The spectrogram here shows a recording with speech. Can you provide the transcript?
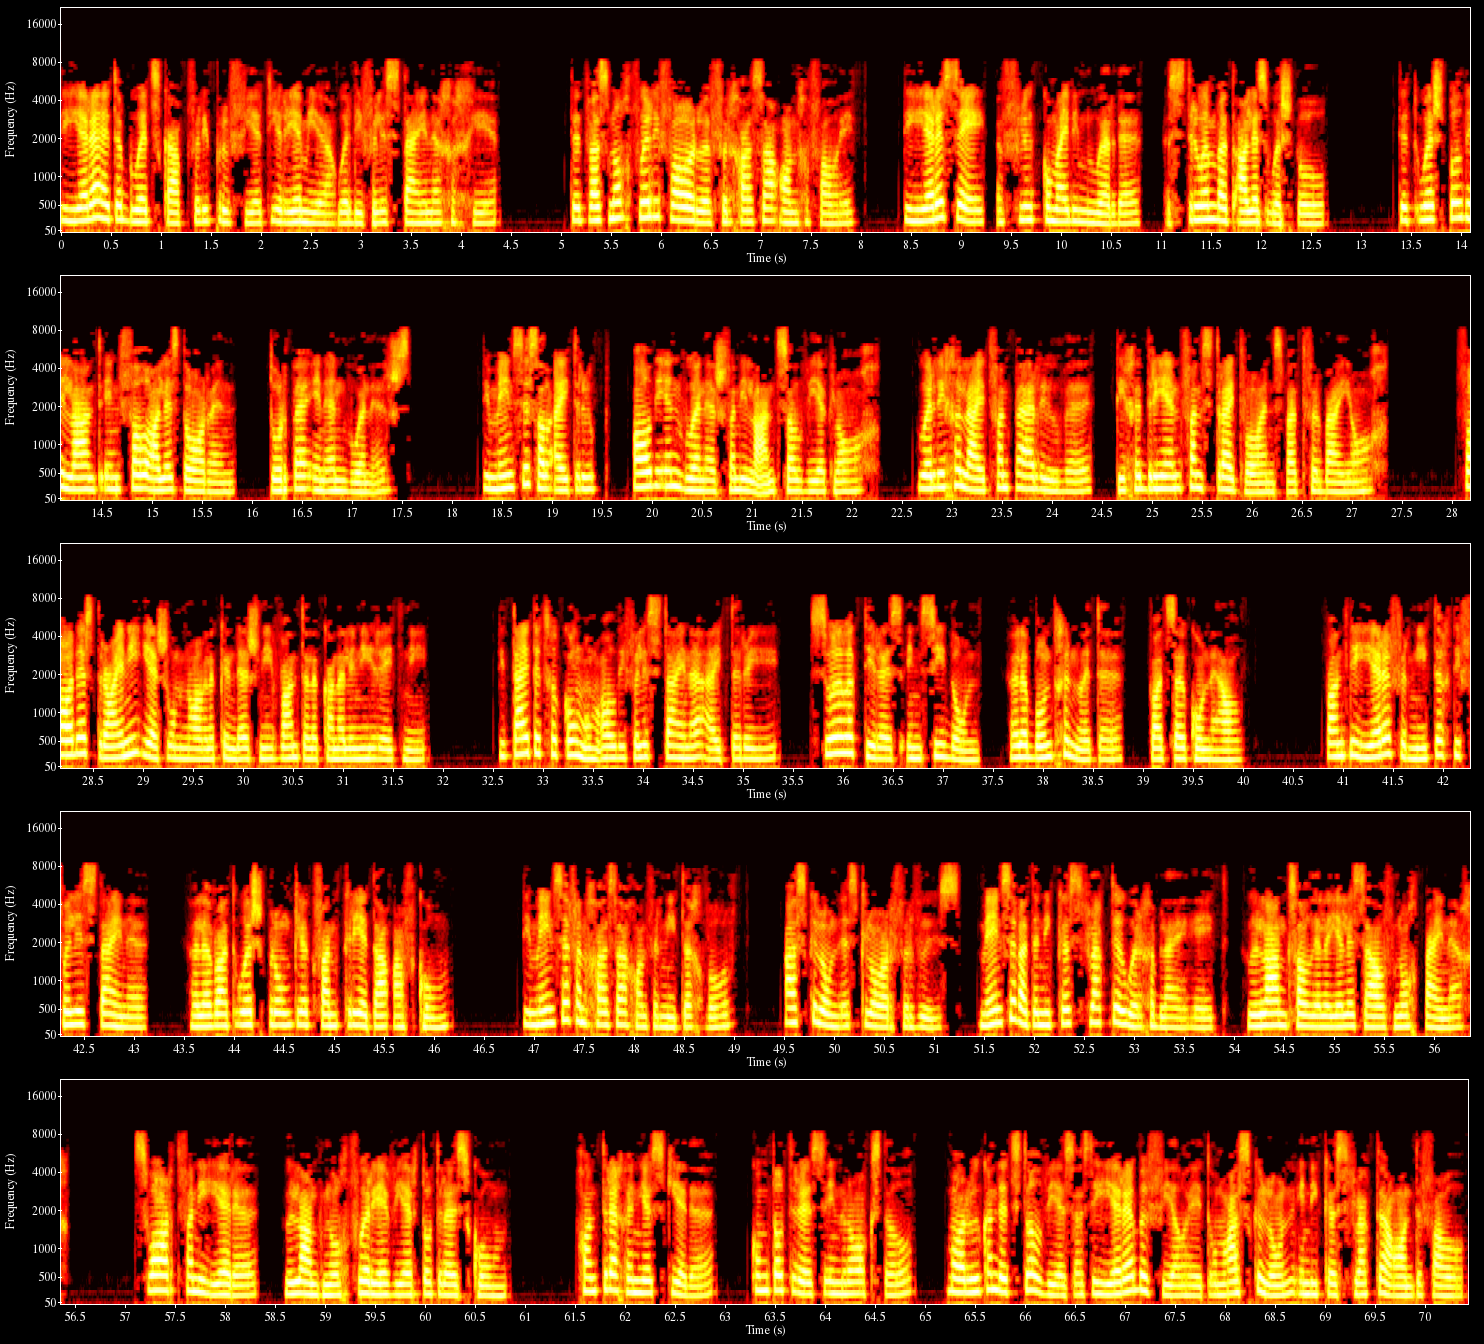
Die Heere het een boodskap voor die profeet Jeremia oor die Filisteine gegee. Dit was nog voor die faroe vir Gaza aangeval het. Die Heere sê, een vloed kom uit die noorde, een stroom wat alles oorspoel. Dit oorspoel die land en val alles daarin, dorpe en inwoners. Die mensen zal uitroep, al die inwoners van die land zal weeklaag. Oor die geluid van perruwe, die gedreen van strijdwaans wat voorbij jaag. Vaders draai nie eers om na hulle kinders nie, want hulle kan hulle nie red nie. Die tijd het gekom om al die Filisteine uit te ree, so ook Tyrus en Sidon, hulle bondgenote, wat zou kon help. Want die Heere vernietig die Filisteine, hulle wat oorspronkelijk van Kreta afkom. Die mensen van Gaza gaan vernietig word. Askelon is klaar verwoes, mensen wat in die kusvlakte oorgeblij het, hoe lang zal jullie jullie zelf nog pijnig? Zwaard van die Heere, hoe lang nog voor je weer tot rust kom? Gaan terug in je skede, kom tot rust in raakstil, maar hoe kan dit stil wees als die Heere beveel het om Askelon in die kusvlakte aan te vallen?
